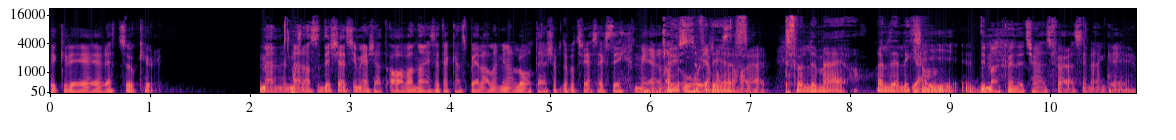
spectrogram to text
Tycker det är rätt så kul. Men, men alltså det känns ju mer så att, ah vad nice att jag kan spela alla mina låtar jag köpte på 360. Mer än att, ja, oh jag måste ha det här. Det följde med ja. Eller liksom... Ja, man kunde transfera sina grejer.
